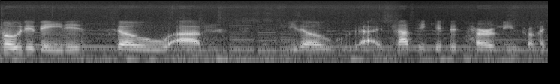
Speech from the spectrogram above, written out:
motivated, so um, you know, uh, nothing could deter me from it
